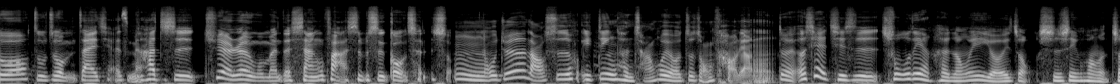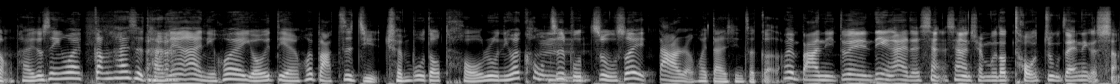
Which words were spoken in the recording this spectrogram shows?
说阻止我们在一起还是怎么样，他只是确认我们的想法是不是够成熟。嗯，我觉得老师一定很常会有这种考量。对，而且其实初恋很容易有一种失心疯的状态，就是因为刚开始谈恋爱，你会有一点会把自己全部都投入，你会控制不住，嗯、所以大人会担心这个了，会把你对恋爱的想象全部都投注在那个上，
